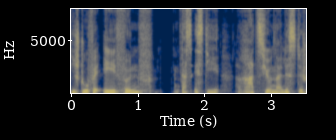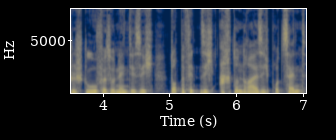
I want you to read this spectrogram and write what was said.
Die Stufe E5, das ist die rationalistische Stufe, so nennt die sich. Dort befinden sich 38 Prozent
